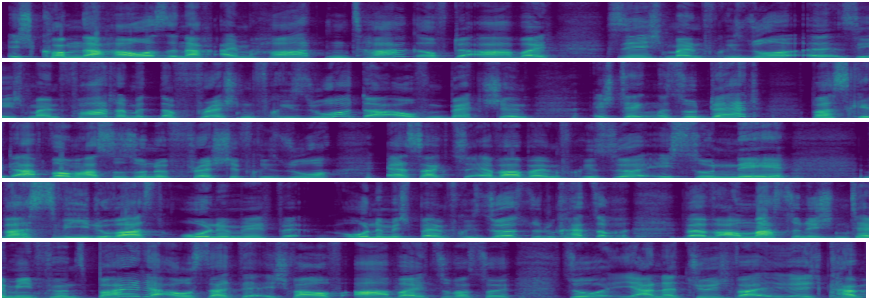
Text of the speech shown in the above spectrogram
Ich komme nach Hause nach einem harten Tag auf der Arbeit, sehe ich meinen Frisur, äh, sehe ich meinen Vater mit einer freshen Frisur da auf dem Bett chillen. Ich denke mir so, Dad, was geht ab? Warum hast du so eine frische Frisur? Er sagt so, er war beim Friseur. Ich so, nee, was, wie, du warst ohne mich, ohne mich beim Friseur? Du kannst doch warum machst du nicht einen Termin für uns beide aus? Sagt er, ich war auf Arbeit, sowas soll. So, ja, natürlich war ich, ich kann.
